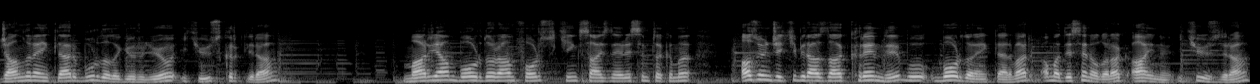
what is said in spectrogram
canlı renkler burada da görülüyor 240 lira. Mariam Bordo Ramforce King Size nevresim takımı az önceki biraz daha kremdi. Bu bordo renkler var ama desen olarak aynı 200 lira.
